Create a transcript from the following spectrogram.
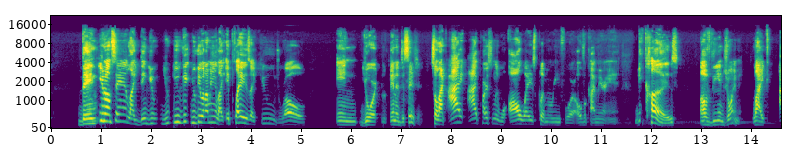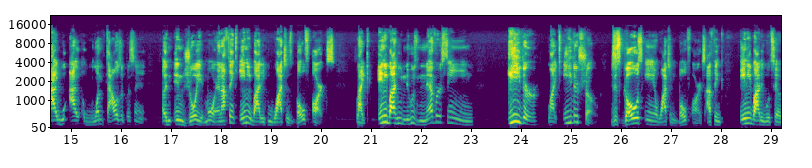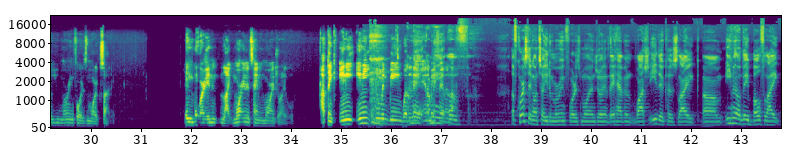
Then you know what I'm saying? Like then you you you get you get what I mean? Like it plays a huge role in your in a decision. So like I I personally will always put Marine for over Chimera Ant because of the enjoyment. Like I I one thousand percent enjoy it more. And I think anybody who watches both arcs, like anybody who who's never seen either like either show, just goes in watching both arcs. I think anybody will tell you Marineford is more exciting and more in like more entertaining, more enjoyable. I think any any human being, whether I they're mean, anime I mean, fan or not, of, of course they're gonna tell you the Marineford is more enjoyable if they haven't watched either, because like, um, even though they both like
